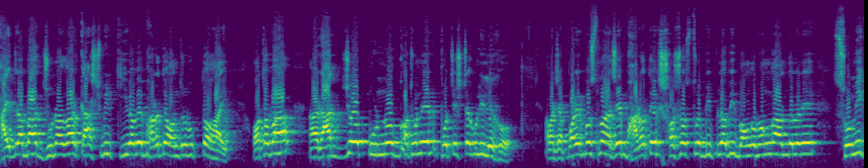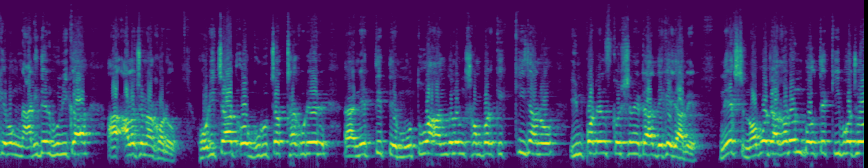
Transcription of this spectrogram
হায়দ্রাবাদ জুনাগড় কাশ্মীর কীভাবে ভারতে অন্তর্ভুক্ত হয়? অথবা রাজ্য পুনর্গঠনের প্রচেষ্টাগুলি লেখো। আচ্ছা পরের প্রশ্ন আছে ভারতের সশস্ত্র বিপ্লবী বঙ্গভঙ্গ আন্দোলনে শ্রমিক এবং নারীদের ভূমিকা আলোচনা করো। হরিচাঁদ ও গুরুচাঁদ ঠাকুরের নেতৃত্বে মতুয়া আন্দোলন সম্পর্কে কি জানো? ইম্পর্টেন্স কোয়েশ্চেন এটা দেখে যাবে। নেক্সট নবজাগরণ বলতে কি বোঝো?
